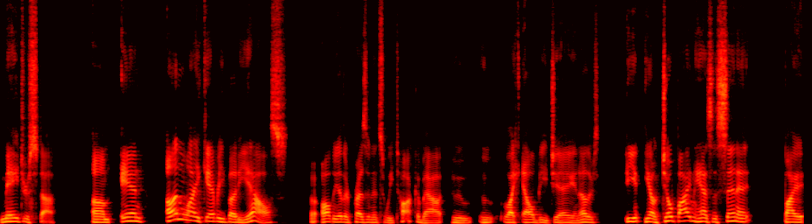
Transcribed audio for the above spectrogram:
major stuff. Um, and unlike everybody else, uh, all the other presidents we talk about, who who like LBJ and others, you, you know, Joe Biden has the Senate by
